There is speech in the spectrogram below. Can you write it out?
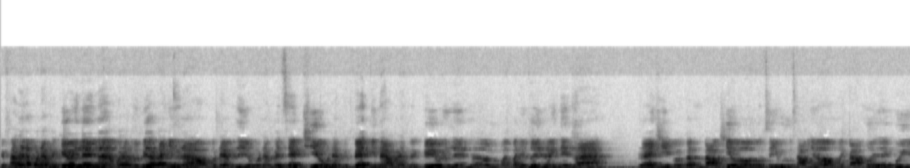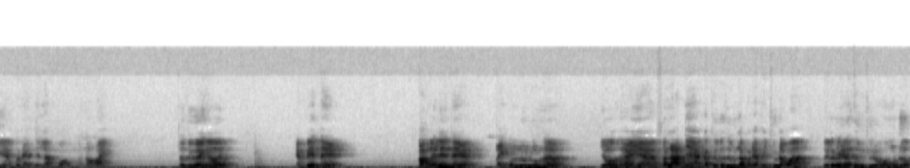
Cái pha đấy là bọn em phải kêu anh lên á. Bọn em mới biết là đánh như nào. Bọn em gì bọn em phải xếp chiêu bọn em phải bet như nào bọn em phải kêu anh lên là ừ, bao nhiêu giây nữa anh nên ra đấy anh chỉ có cần báo chiêu thôi con CU sau nhớ không? Anh báo 10 giây quy á bọn em sẽ làm bọn mà nói. Từ từ anh ơi. Em bet nè. Băng lên lên nè. Đánh con lulu nào vô ngày à, nha flash nha, các thứ các thứ, là bọn em phải chủ động á. Mấy cái đấy là dừng chủ động không được.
